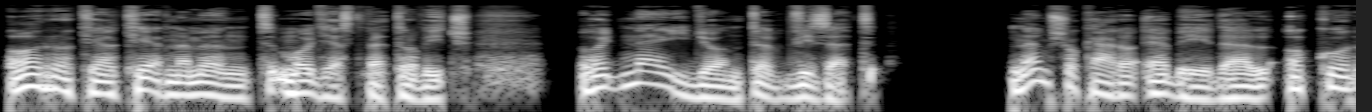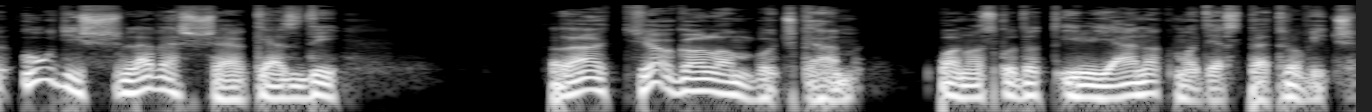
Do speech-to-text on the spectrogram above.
Arra kell kérnem önt, Mogyeszt Petrovics, hogy ne igyon több vizet. Nem sokára ebédel, akkor úgyis levessel kezdi. Látja, galambocskám, panaszkodott Iljának Mogyeszt Petrovics.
